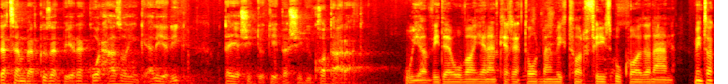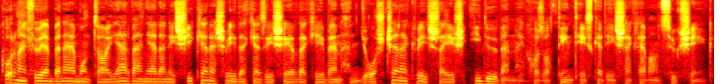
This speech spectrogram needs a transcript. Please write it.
December közepére kórházaink elérik a teljesítő képességük határát. Újabb videóval jelentkezett Orbán Viktor Facebook oldalán, mint a kormányfő ebben elmondta, a járvány elleni sikeres védekezés érdekében gyors cselekvésre és időben meghozott intézkedésekre van szükség.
